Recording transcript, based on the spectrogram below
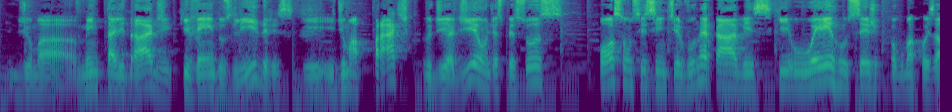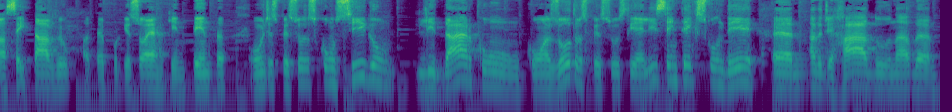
de uma mentalidade que vem dos líderes e, e de uma prática do dia a dia onde as pessoas possam se sentir vulneráveis, que o erro seja alguma coisa aceitável, até porque só erra quem tenta, onde as pessoas consigam lidar com, com as outras pessoas que têm ali sem ter que esconder é, nada de errado, nada,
